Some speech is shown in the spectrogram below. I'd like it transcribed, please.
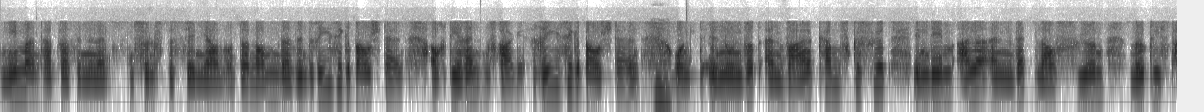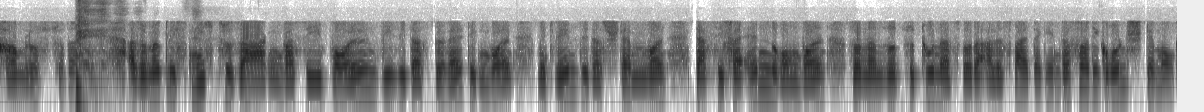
Niemand hat was in den letzten fünf bis zehn Jahren unternommen. Da sind riesige Baustellen. Auch die Rentenfrage, riesige Baustellen. Ja. Und äh, nun wird ein Wahlkampf geführt, in dem alle einen Wettlauf führen, möglichst harmlos zu wirken. Also möglichst nicht zu sagen, was sie wollen, wie sie das bewältigen wollen, mit wem sie das stemmen wollen, dass sie Veränderungen wollen, sondern so zu tun, als würde alles weitergehen. Das war die Grundstimmung.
